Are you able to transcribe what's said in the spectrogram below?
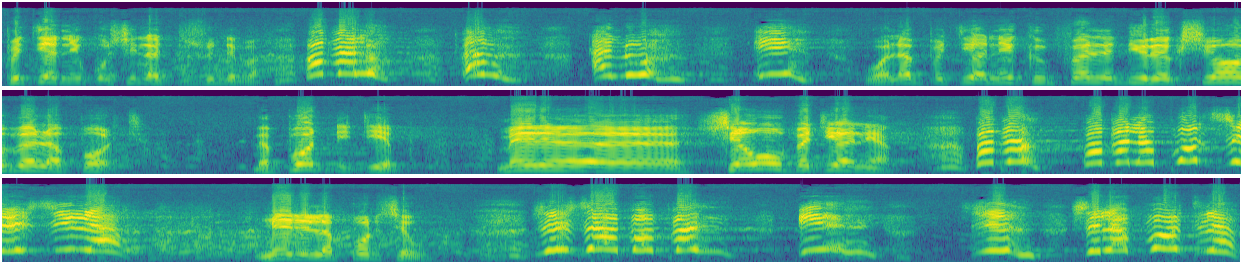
Petit Annick aussi là, toujours devant. Papa, allô, allô, hum. Voilà petit Annick qui fait la direction vers la porte. La porte du type. Mais euh, c'est où petit Annick? Papa, papa, la porte c'est ici là. Mais la porte c'est où C'est ça, papa. C'est- la porte là.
